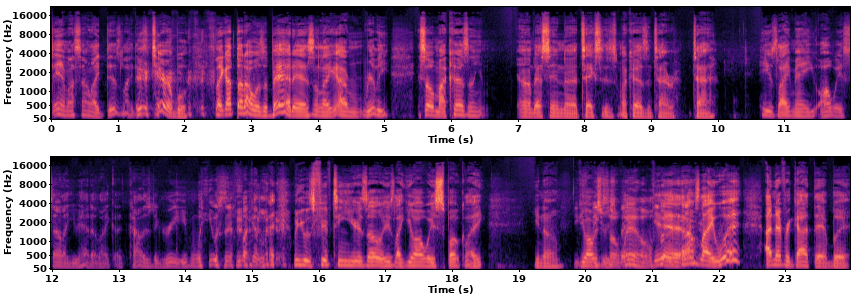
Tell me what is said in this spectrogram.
damn, I sound like this. Like, that's terrible. like, I thought I was a badass. And like, I'm really. So, my cousin, um, that's in uh, Texas, my cousin Tyra, Ty, he's like, man, you always sound like you had a like a college degree, even when he was in fucking like when he was 15 years old. He's like, you always spoke like you know, you, you always so well. yeah, and I was like, what? I never got that, but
